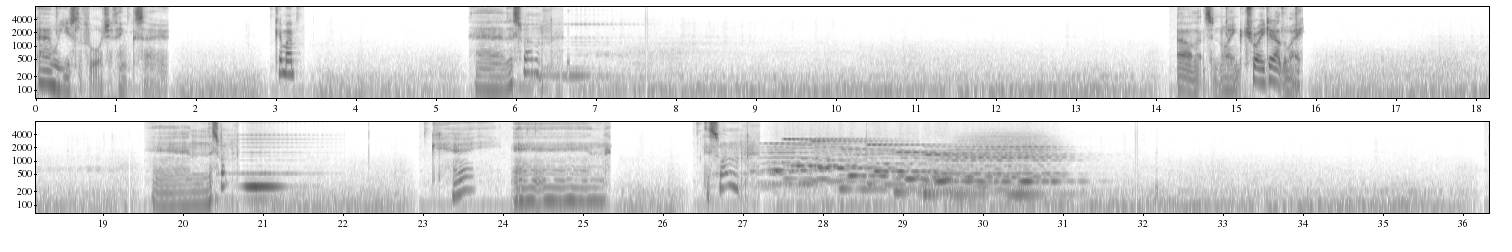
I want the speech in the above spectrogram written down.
Uh, we'll use LaForge, I think, so... Come on. Uh, this one? Oh, that's annoying. Troi, get out of the way. And this one? Okay. And this one?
